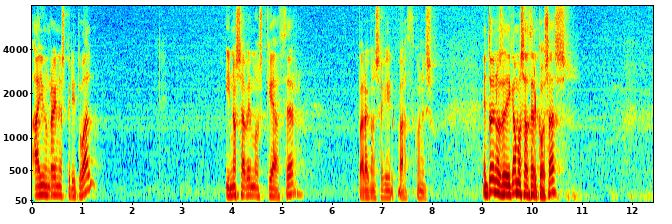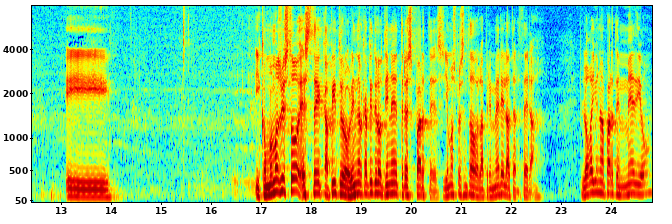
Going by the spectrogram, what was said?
hay un reino espiritual y no sabemos qué hacer para conseguir paz con eso. Entonces nos dedicamos a hacer cosas y, como hemos visto, este capítulo, volviendo al capítulo, tiene tres partes y hemos presentado la primera y la tercera. Luego hay una parte en medio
